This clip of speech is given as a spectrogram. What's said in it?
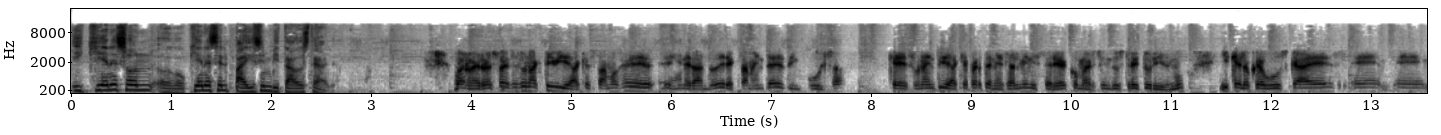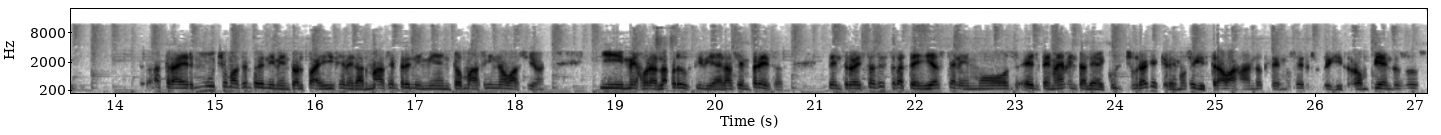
y quiénes son o quién es el país invitado este año? Bueno, Heroes Fest es una actividad que estamos eh, generando directamente desde Impulsa, que es una entidad que pertenece al Ministerio de Comercio, Industria y Turismo y que lo que busca es eh, eh, atraer mucho más emprendimiento al país, generar más emprendimiento, más innovación y mejorar la productividad de las empresas. Dentro de estas estrategias tenemos el tema de mentalidad y cultura que queremos seguir trabajando, queremos seguir rompiendo esos,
